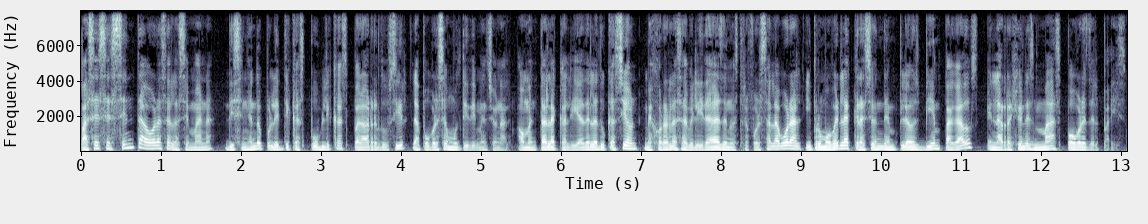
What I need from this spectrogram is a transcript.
Pasé 60 horas a la semana diseñando políticas públicas para reducir la pobreza multidimensional, aumentar la calidad de la educación, mejorar las habilidades de nuestra fuerza laboral y promover la creación de empleos bien pagados en las regiones más pobres del país.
